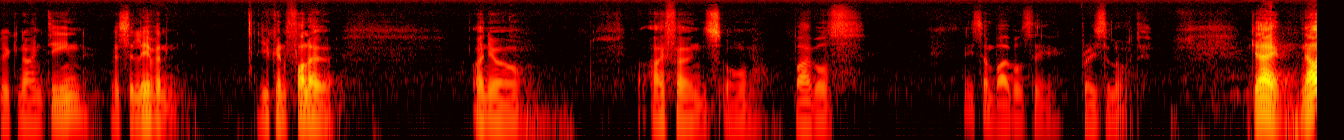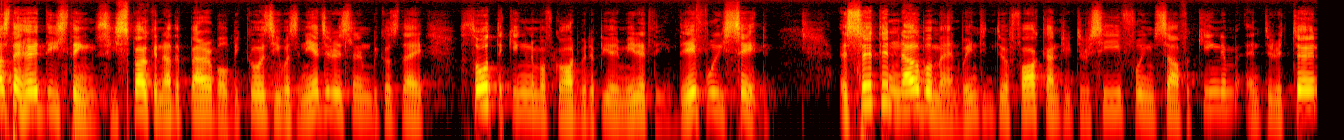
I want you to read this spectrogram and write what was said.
Luke 19, verse 11. You can follow on your iPhones or Bibles. There's some Bibles there. Praise the Lord. Okay, now as they heard these things, he spoke another parable because he was near Jerusalem, because they thought the kingdom of God would appear immediately. Therefore he said, A certain nobleman went into a far country to receive for himself a kingdom and to return.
